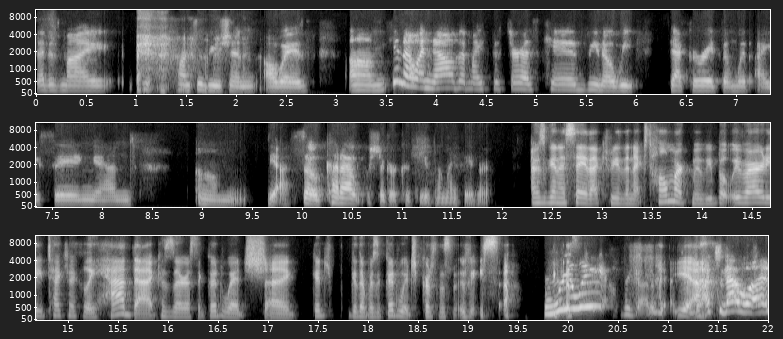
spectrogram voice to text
That is my contribution always. Um, you know, and now that my sister has kids, you know, we decorate them with icing and um yeah, so cut out sugar cookies are my favorite. I was gonna say that could be the next Hallmark movie, but we've already technically had that because there was a Good Witch, uh, good there was a Good Witch Christmas movie. So Really? Oh my god, Yeah. watch that one.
